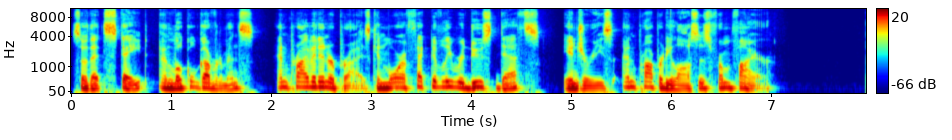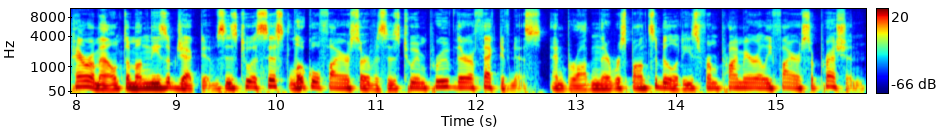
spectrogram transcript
so that state and local governments and private enterprise can more effectively reduce deaths, injuries, and property losses from fire. Paramount among these objectives is to assist local fire services to improve their effectiveness and broaden their responsibilities from primarily fire suppression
